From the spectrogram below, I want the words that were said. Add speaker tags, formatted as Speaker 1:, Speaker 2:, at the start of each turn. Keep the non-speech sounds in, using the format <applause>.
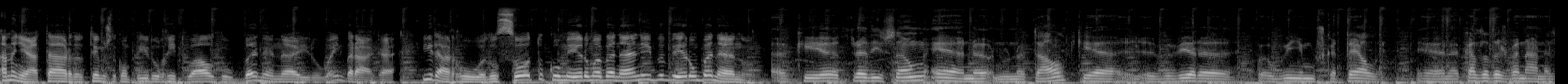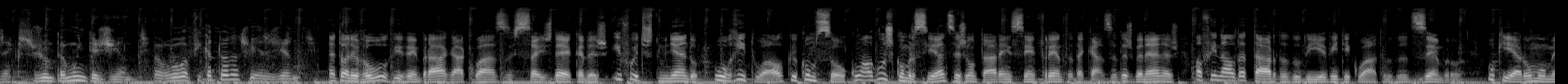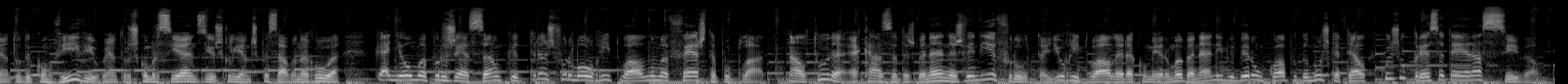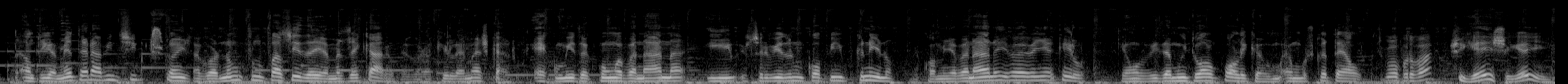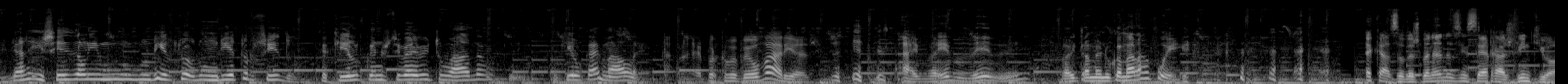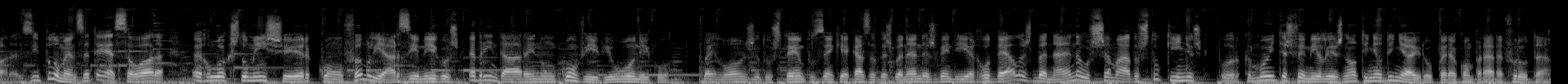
Speaker 1: Amanhã à tarde temos de cumprir o ritual do bananeiro em Braga. Ir à Rua do Soto, comer uma banana e beber um banano.
Speaker 2: Aqui a tradição é no Natal, que é beber o vinho moscatel é na Casa das Bananas, é que se junta muita gente. A rua fica toda cheia de gente.
Speaker 1: António Raul vive em Braga há quase seis décadas e foi testemunhando o ritual que começou com alguns comerciantes a juntarem-se em frente da Casa das Bananas ao final da tarde do dia 24 de dezembro. O que era um momento de convívio entre os comerciantes e os clientes que passavam na rua, ganhou uma projeção que transformou o ritual numa festa popular. Na altura, a Casa das Bananas vendia fruta e o ritual era comer uma banana e beber um copo de moscatel, cujo preço até era acessível.
Speaker 2: Antigamente era a 25 tostões, agora não, não faço ideia, mas é caro. Agora aquilo é mais caro. É comida com a banana e servido num copinho pequenino. Comem a banana e bebem aquilo que é uma bebida muito alcoólica, é um moscatel.
Speaker 1: Chegou a provar?
Speaker 2: Cheguei, cheguei. Já saí dali um dia, um dia torcido. Aquilo, quem não estiver habituado, aquilo cai mal.
Speaker 1: É porque bebeu várias. <laughs>
Speaker 2: Ai, bebe, bebe. Eu também nunca mais lá fui. <laughs>
Speaker 1: A Casa das Bananas encerra às 20 horas e, pelo menos até essa hora, a rua costuma encher com familiares e amigos a brindarem num convívio único. Bem longe dos tempos em que a Casa das Bananas vendia rodelas de banana, os chamados toquinhos, porque muitas famílias não tinham dinheiro para comprar a fruta.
